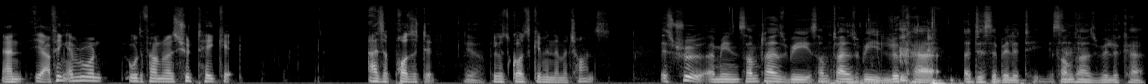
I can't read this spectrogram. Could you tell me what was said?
and yeah i think everyone all the family members should take it as a positive yeah. because god's given them a chance It's true. I mean, sometimes we sometimes we look at a disability. Sometimes we look at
